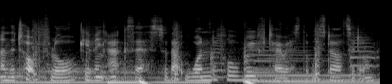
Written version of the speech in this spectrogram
and the top floor giving access to that wonderful roof terrace that we started on.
